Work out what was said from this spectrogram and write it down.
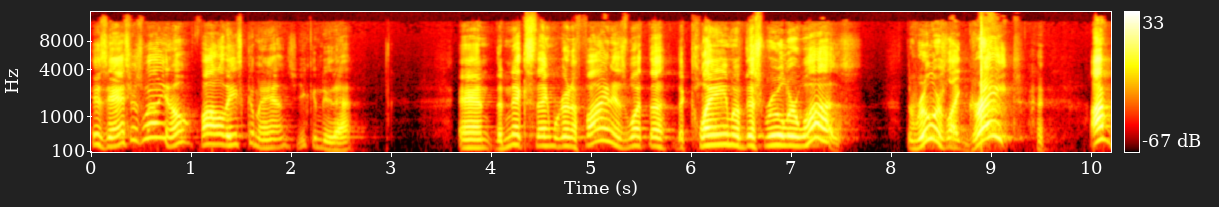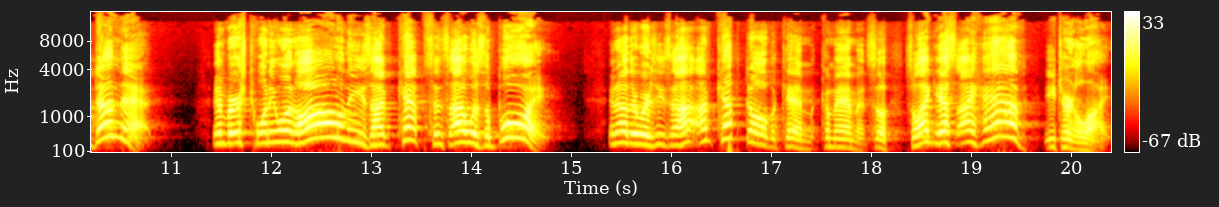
His answer is, Well, you know, follow these commands. You can do that. And the next thing we're going to find is what the, the claim of this ruler was. The ruler's like, Great, I've done that. In verse 21, all of these I've kept since I was a boy. In other words, he said, I've kept all the commandments, so, so I guess I have eternal life.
